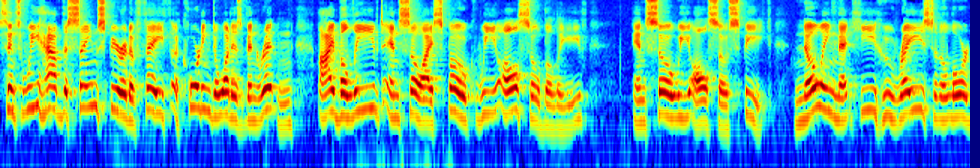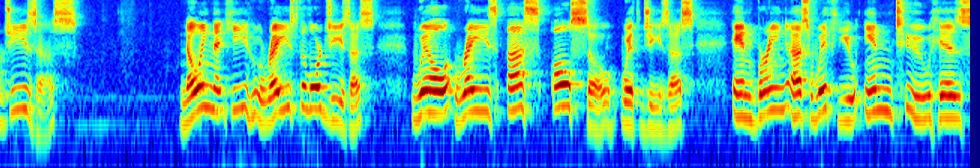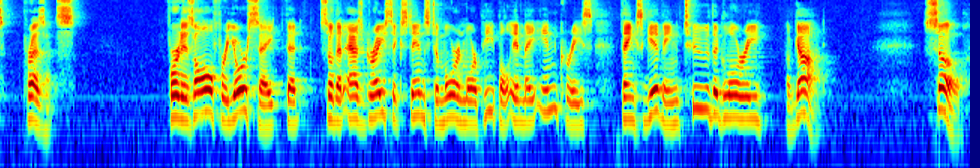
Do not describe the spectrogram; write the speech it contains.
Since we have the same spirit of faith, according to what has been written, I believed and so I spoke, we also believe, and so we also speak knowing that he who raised the Lord Jesus, knowing that he who raised the Lord Jesus will raise us also with Jesus and bring us with you into his presence. For it is all for your sake that so that as grace extends to more and more people, it may increase thanksgiving to the glory of God. So,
